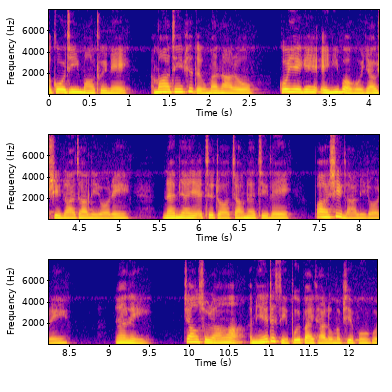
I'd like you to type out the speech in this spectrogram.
အကိုကြီးမောင်ထွေးနဲ့အမကြီးဖြစ်သူမတ်လာတို့ကိုရီကဲအိမ်ကြီးပေါ်ကိုရောက်ရှိလာကြလေတော့တယ်။နမ်းမြရဲ့အချစ်တော်ကြောင့်နဲ့ကြီးလဲပါရှိလာလေတော့တယ်။ နန်းလေးကြောင်ဆိုတာကအမြဲတစေပွေးပိုက်ထားလို့မဖြစ်ဘူးကွ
